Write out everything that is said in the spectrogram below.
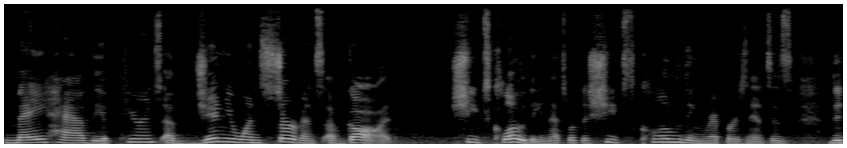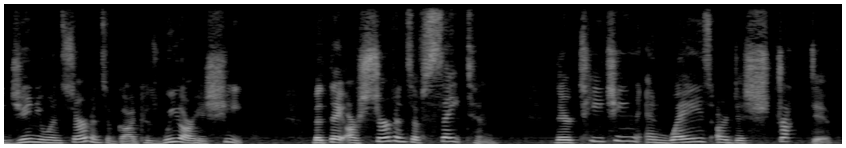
may have the appearance of genuine servants of God. Sheep's clothing, that's what the sheep's clothing represents, is the genuine servants of God because we are his sheep. But they are servants of Satan. Their teaching and ways are destructive.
